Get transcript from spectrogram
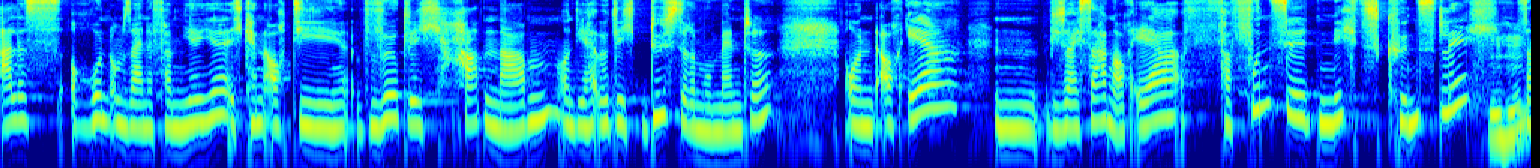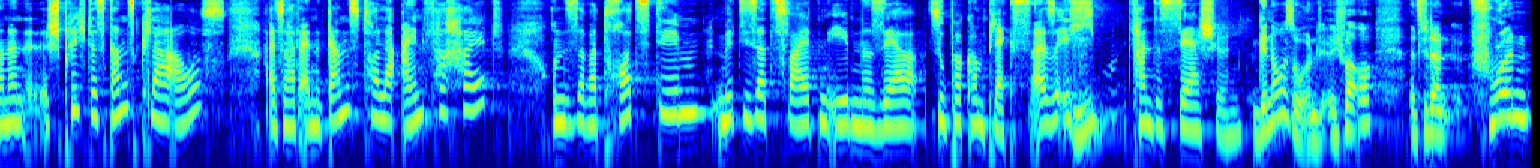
alles rund um seine Familie. Ich kenne auch die wirklich harten Narben und die wirklich düsteren Momente. Und auch er, wie soll ich sagen, auch er verfunzelt nichts künstlich, sondern spricht es ganz klar aus. Also hat eine ganz tolle Einfachheit und ist aber trotzdem mit dieser zweiten Ebene sehr super komplex. Also ich fand es sehr schön. Genauso. Und ich war auch, als wir dann fuhren,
